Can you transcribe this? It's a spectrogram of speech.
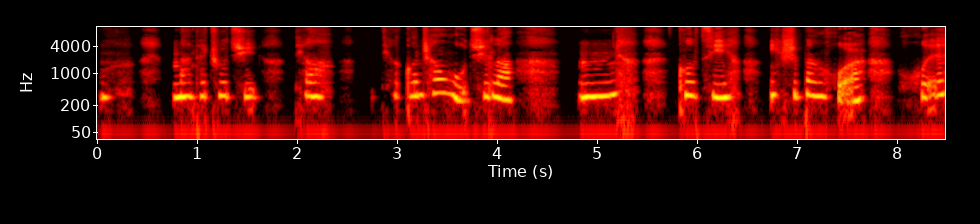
嗯，妈她出去跳跳广场舞去了。嗯，估计一时半会儿回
